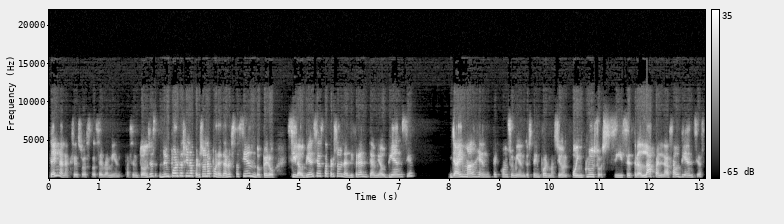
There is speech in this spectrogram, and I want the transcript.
tengan acceso a estas herramientas. Entonces, no importa si una persona por allá lo está haciendo, pero si la audiencia de esta persona es diferente a mi audiencia, ya hay más gente consumiendo esta información. O incluso si se traslapan las audiencias,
